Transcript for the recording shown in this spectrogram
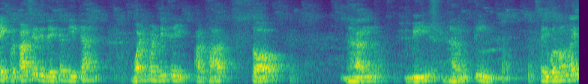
एक प्रकार से यदि देखें तो ये क्या है? वन ट्वेंटी थ्री अर्थात सौ धन बीस धन तीन। सही बोल रहा हूँ भाई?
